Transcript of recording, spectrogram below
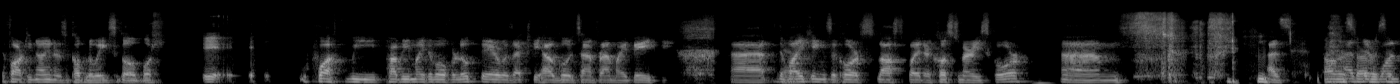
the 49ers a couple of weeks ago, but it, it, what we probably might have overlooked there was actually how good San Fran might be. Uh, the yeah. Vikings, of course, lost by their customary score. Um, as, as their one,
